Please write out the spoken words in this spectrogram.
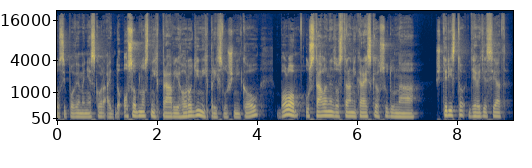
to si povieme neskôr aj do osobnostných práv jeho rodinných príslušníkov, bolo ustálené zo strany Krajského súdu na 499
